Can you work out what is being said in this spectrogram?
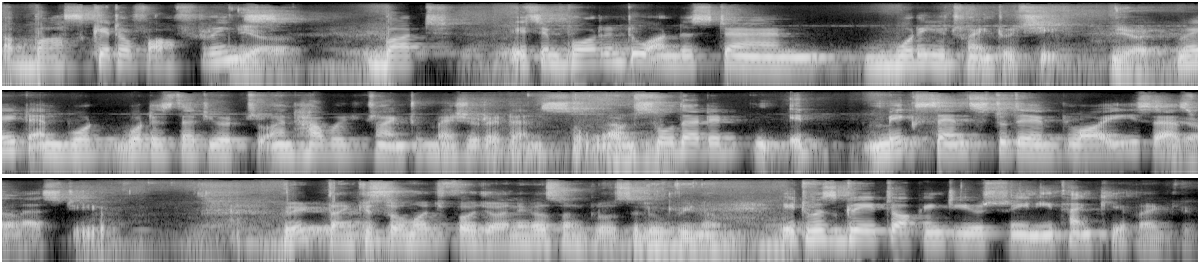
a basket of offerings. Yeah. But it's important to understand what are you trying to achieve Yeah. right and what what is that you're and how are you trying to measure it and so on so that it it makes sense to the employees as Yeah. well as to you Great. Thank you so much for joining us on Close the Loop, Veena. it was great talking to you srini thank you Thank you.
